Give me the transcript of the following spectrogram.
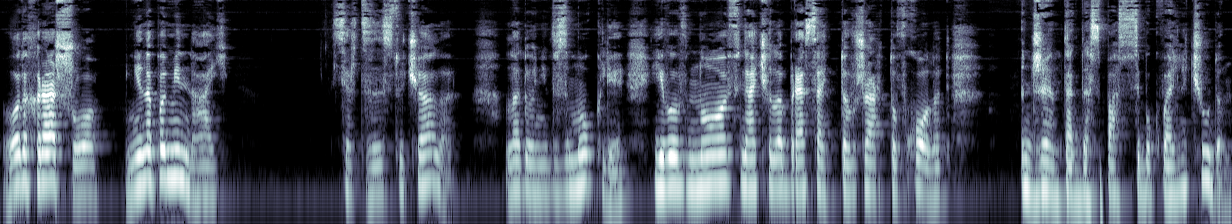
«Вот и хорошо, не напоминай». Сердце застучало, ладони взмокли, его вновь начало бросать то в жар, то в холод. Джем тогда спасся буквально чудом.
